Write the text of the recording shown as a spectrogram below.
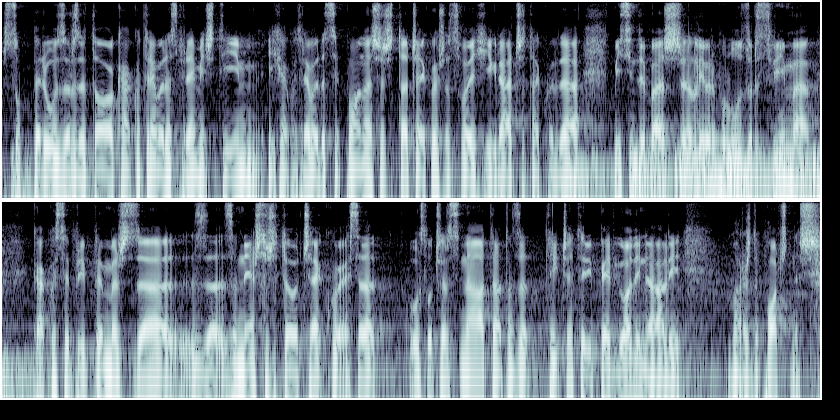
super uzor za to kako treba da spremiš tim i kako treba da se ponašaš, šta očekuješ od svojih igrača, tako da mislim da je baš Liverpool uzor svima kako se pripremaš za, za, za nešto što te očekuje. Sada u slučaju Arsenala, vratno za 3, 4, 5 godina, ali moraš da počneš.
